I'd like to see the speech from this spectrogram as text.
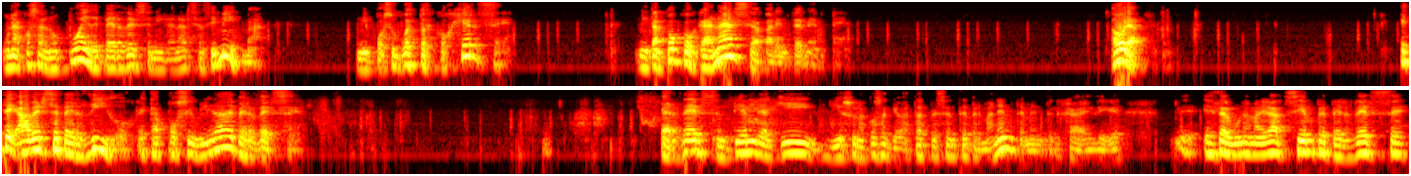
Una cosa no puede perderse ni ganarse a sí misma, ni por supuesto escogerse, ni tampoco ganarse aparentemente. Ahora, este haberse perdido, esta posibilidad de perderse, perder se entiende aquí, y es una cosa que va a estar presente permanentemente en Heidegger, eh, es de alguna manera siempre perderse,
